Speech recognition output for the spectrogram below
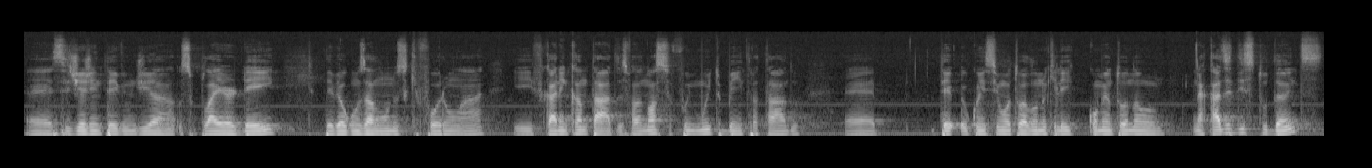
É, esses dias a gente teve um dia, o Supplier Day, teve alguns alunos que foram lá e ficaram encantados. Falaram, nossa, fui muito bem tratado. É, te, eu conheci um outro aluno que ele comentou no, na casa de estudantes,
